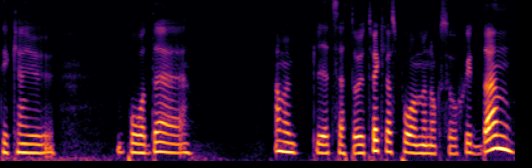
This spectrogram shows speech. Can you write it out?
Det kan ju både ja, men bli ett sätt att utvecklas på, men också skydda en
